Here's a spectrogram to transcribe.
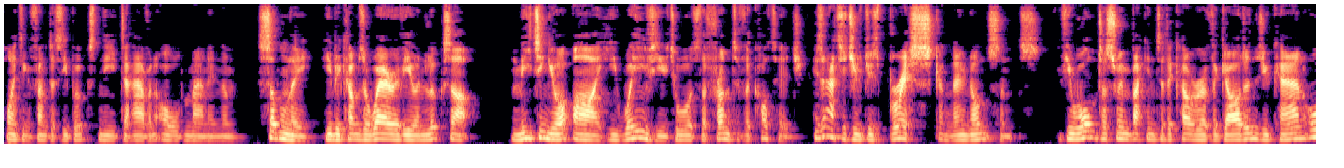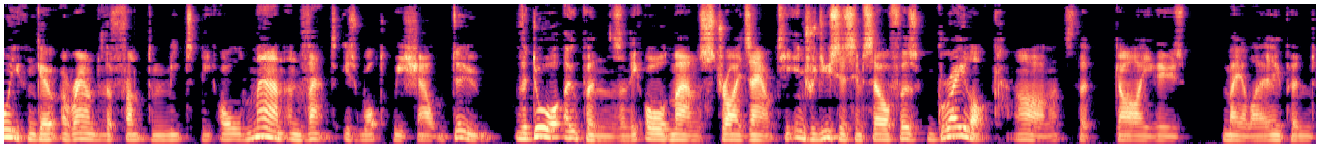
fighting fantasy books need to have an old man in them. Suddenly, he becomes aware of you and looks up. Meeting your eye, he waves you towards the front of the cottage. His attitude is brisk and no nonsense. If you want to swim back into the cover of the gardens, you can, or you can go around the front to meet the old man, and that is what we shall do. The door opens and the old man strides out. He introduces himself as Greylock. Ah, that's the guy whose mail I opened,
